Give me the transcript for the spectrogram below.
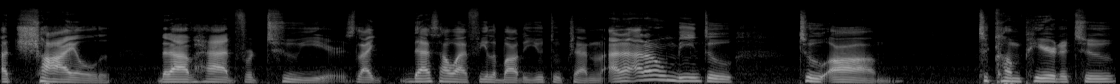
a child that I've had for 2 years. Like that's how I feel about the YouTube channel. And I, I don't mean to to um to compare the two.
